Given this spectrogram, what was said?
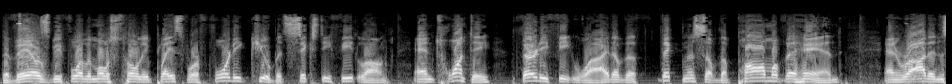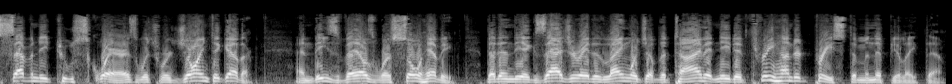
The veils before the most holy place were 40 cubits, 60 feet long, and 20, 30 feet wide, of the thickness of the palm of the hand, and wrought in 72 squares, which were joined together and these veils were so heavy that in the exaggerated language of the time it needed 300 priests to manipulate them.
